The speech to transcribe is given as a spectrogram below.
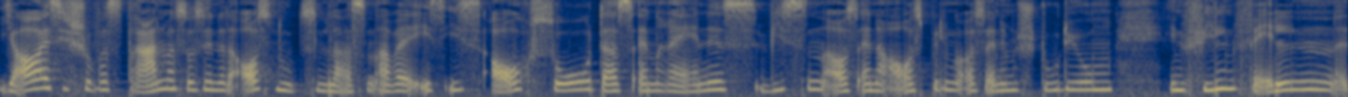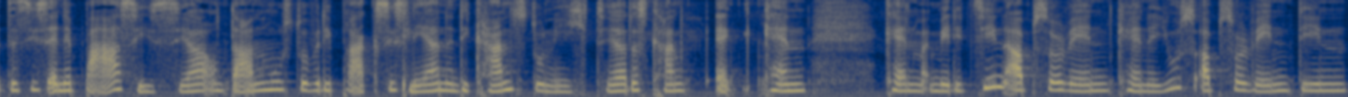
ja, es ist schon was dran, man soll sich nicht ausnutzen lassen, aber es ist auch so, dass ein reines Wissen aus einer Ausbildung, aus einem Studium in vielen Fällen, das ist eine Basis, ja, und dann musst du aber die Praxis lernen, die kannst du nicht, ja, das kann äh, kein, kein Medizinabsolvent, keine Jus-Absolventin,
